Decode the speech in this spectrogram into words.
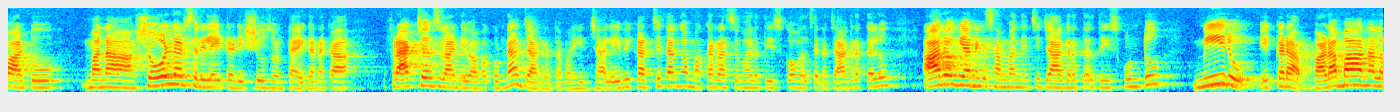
పాటు మన షోల్డర్స్ రిలేటెడ్ ఇష్యూస్ ఉంటాయి కనుక ఫ్రాక్చర్స్ లాంటివి అవ్వకుండా జాగ్రత్త వహించాలి. ఇవి ఖచ్చితంగా మకర రాశి వారు తీసుకోవాల్సిన జాగ్రత్తలు. ఆరోగ్యానికి సంబంధించి జాగ్రత్తలు తీసుకుంటూ మీరు ఇక్కడ బడబానల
